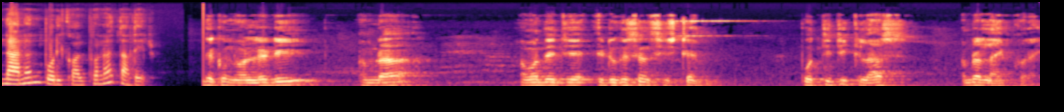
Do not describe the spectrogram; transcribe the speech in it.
নানান পরিকল্পনা তাদের। দেখুন অলরেডি আমরা আমাদের যে এডুকেশন সিস্টেম প্রতিটি ক্লাস আমরা লাইভ করাই।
